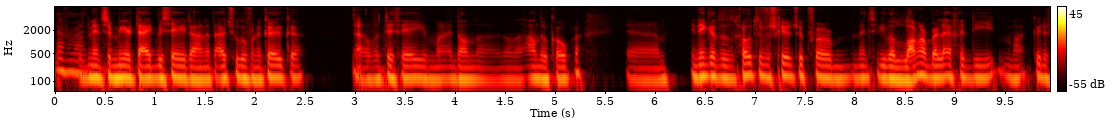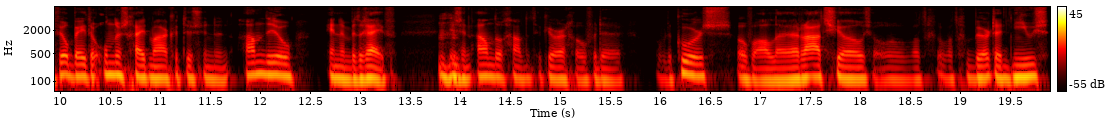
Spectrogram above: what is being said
Eh, dat mensen meer tijd besteden aan het uitzoeken van een keuken Ja. eh, of een tv maar dan, dan een aandeel kopen. Eh, ik denk dat het grote verschil is ook voor mensen die wat langer beleggen. Die kunnen veel beter onderscheid maken tussen een aandeel en een bedrijf. Mhm. Dus een aandeel gaat natuurlijk heel erg over de, over de koers, over alle ratio's, over wat, wat gebeurt er, het nieuws.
